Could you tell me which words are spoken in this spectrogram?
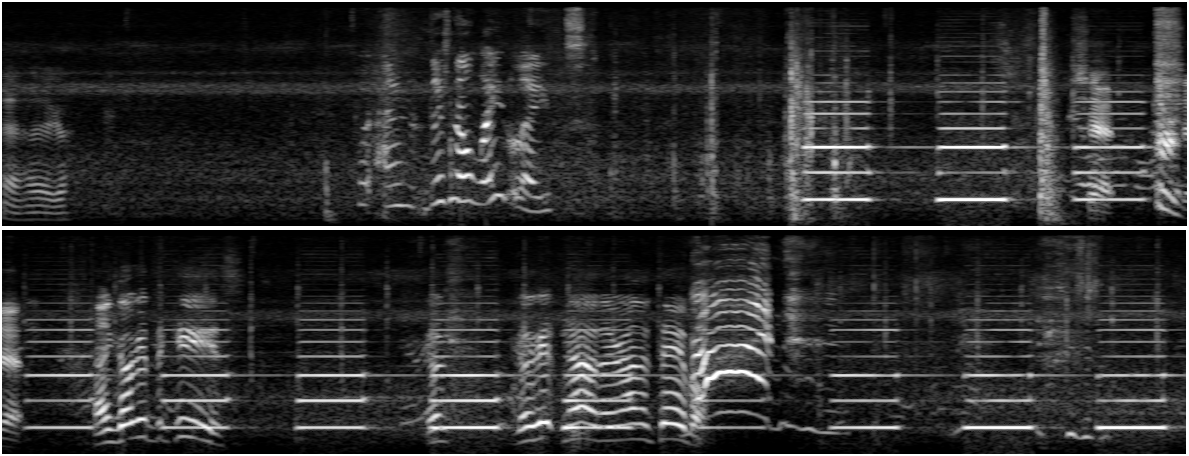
Yeah, there you go. But I'm, there's no light lights. Shit. Shit. And go get the keys. Go, go get. No, they're on the table. Run!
